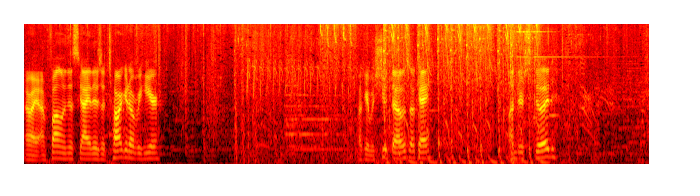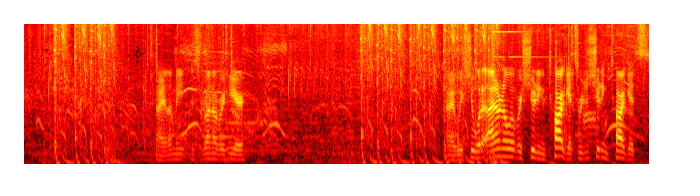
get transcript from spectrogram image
All right, I'm following this guy. There's a target over here. Okay, we shoot those. Okay. Understood. All right, let me just run over here. All right, we shoot. What I don't know what we're shooting. Targets. We're just shooting targets.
